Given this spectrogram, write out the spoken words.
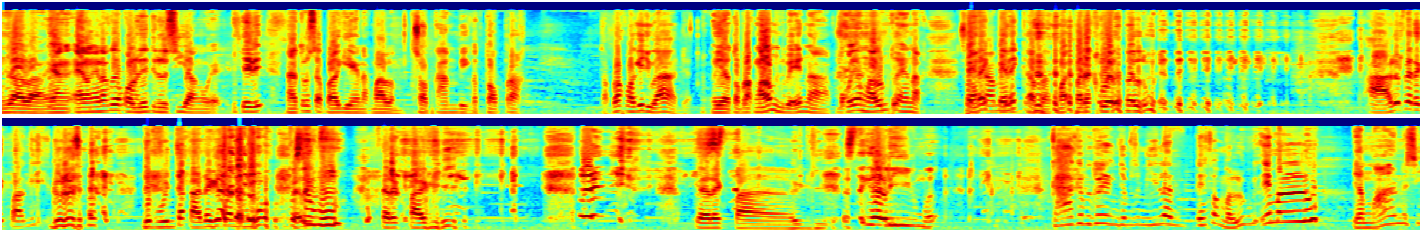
Enggak lah, yang enak-enak tuh kalau dia tidur siang, we. Jadi, nah terus apa lagi yang enak malam? Sop kambing. Ketoprak. Toprak pagi juga ada. Iya, toprak malam lebih enak. Pokoknya yang malam tuh enak. Perek, perek apa? Ma- Pada keluar malam. Ada perek pagi dulu tuh. Di puncak ada kita nemu perek, Subuh. perek pagi. perek pagi. Setengah lima. Kagak gue yang jam 9 Eh sama lu Eh sama lu Yang mana sih?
